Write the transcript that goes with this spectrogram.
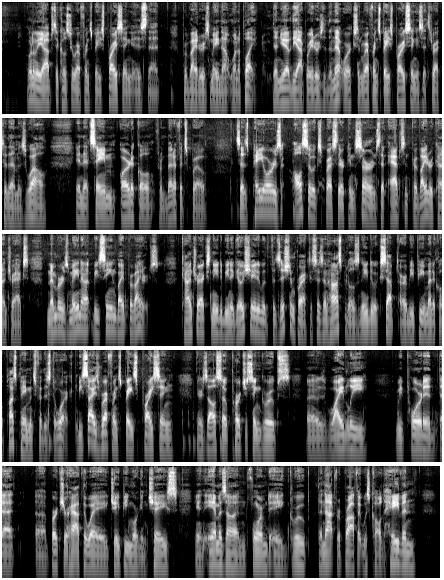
One of the obstacles to reference based pricing is that providers may not want to play. Then you have the operators of the networks, and reference based pricing is a threat to them as well. In that same article from Benefits Pro, it says payors also express their concerns that absent provider contracts, members may not be seen by providers. Contracts need to be negotiated with physician practices, and hospitals need to accept RBP Medical Plus payments for this to work. Besides reference based pricing, there's also purchasing groups. Uh, it was widely reported that uh, Berkshire Hathaway, JP Morgan Chase, and Amazon formed a group. The not for profit was called Haven.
